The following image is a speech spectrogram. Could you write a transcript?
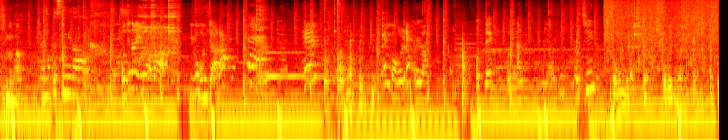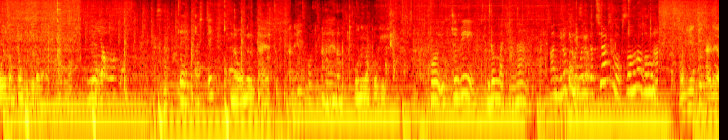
신난다. 잘 먹겠습니다. 어진아 이거 봐봐. 이거 뭔지 알아? 햄. 햄 먹을래? 일로 와. 어때? 어디나? 그렇지? 소금도 맛있고 고기도 맛있고 고기도 엄청 부드러워. 네, 맛있지? 나 오늘 다이어트 안 해. 오늘만 포기. 어, 육즙이 이런 맛이구나. 아니 이렇게 먹으니까 취할 수가 없어 하나도. 어진이 또 달래요.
